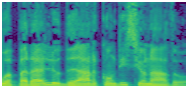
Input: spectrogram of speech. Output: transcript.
o aparelho de ar-condicionado.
